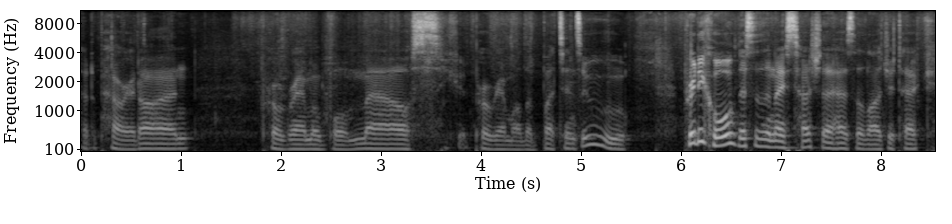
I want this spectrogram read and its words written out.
how to power it on programmable mouse. You could program all the buttons. Ooh, pretty cool. This is a nice touch that has the Logitech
